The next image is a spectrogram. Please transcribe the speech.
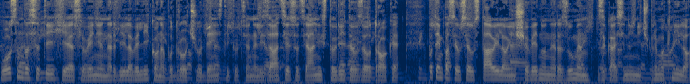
V 80-ih je Slovenija naredila veliko na področju deinstitucionalizacije socialnih storitev za otroke. Potem pa se je vse ustavilo in še vedno ne razumem, zakaj se ni nič premaknilo.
